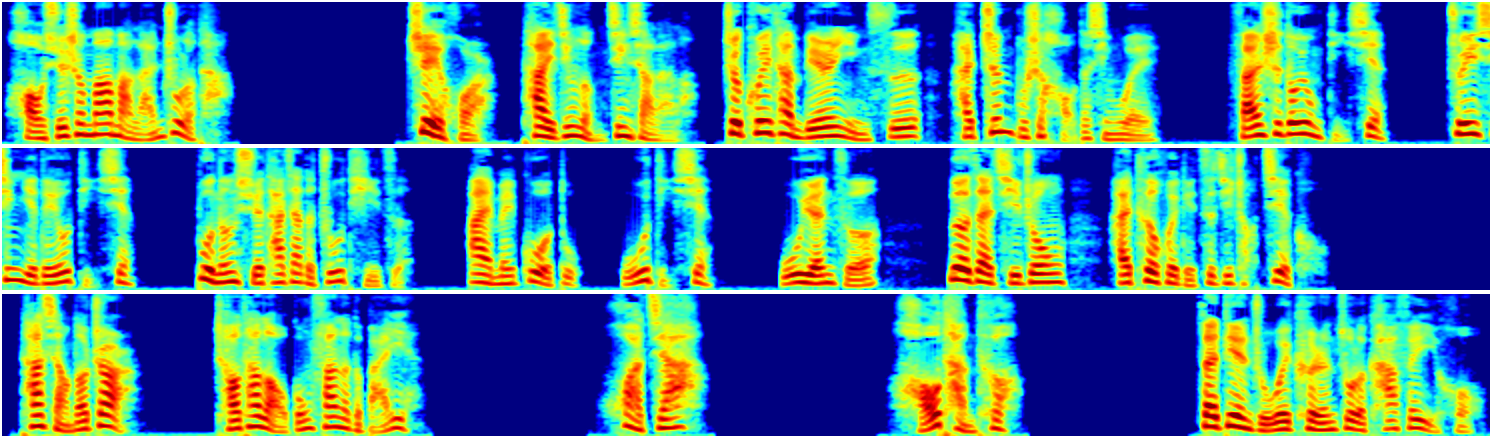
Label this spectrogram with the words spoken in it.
好学生妈妈拦住了他。这会儿。他已经冷静下来了，这窥探别人隐私还真不是好的行为。凡事都用底线，追星也得有底线，不能学他家的猪蹄子，暧昧过度，无底线，无原则，乐在其中，还特会给自己找借口。他想到这儿，朝她老公翻了个白眼。画家，好忐忑。在店主为客人做了咖啡以后，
